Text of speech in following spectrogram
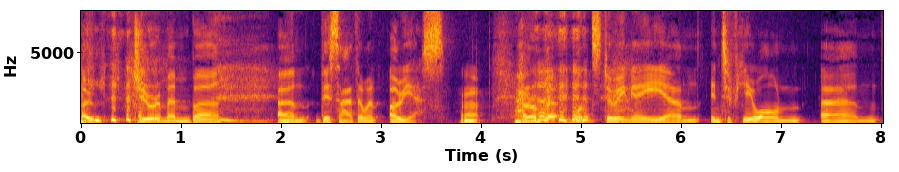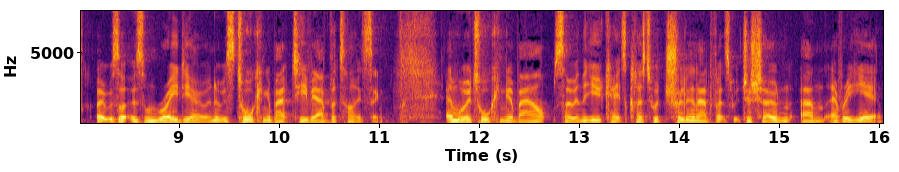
oh, do you remember um, this ad? They went, oh, yes. Yeah. I remember once doing a um, interview on um, it was it was on radio and it was talking about TV advertising, and we were talking about so in the UK it's close to a trillion adverts which are shown um, every year,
